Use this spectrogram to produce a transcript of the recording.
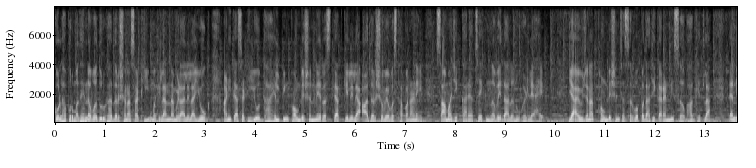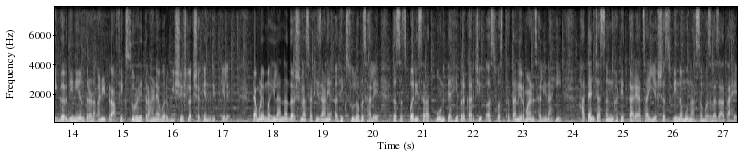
कोल्हापूरमध्ये नवदुर्गा दर्शनासाठी महिलांना मिळालेला योग आणि त्यासाठी योद्धा हेल्पिंग फाउंडेशनने रस्त्यात केलेल्या आदर्श व्यवस्थापनाने सामाजिक कार्याचे एक नवे दालन उघडले आहे. या आयोजनात फाउंडेशनच्या सर्व पदाधिकाऱ्यांनी सहभाग घेतला. त्यांनी गर्दी नियंत्रण आणि ट्रॅफिक सुरळीत राहण्यावर विशेष लक्ष केंद्रित केले. त्यामुळे महिलांना दर्शनासाठी जाणे अधिक सुलभ झाले तसंच परिसरात कोणत्याही प्रकारची अस्वस्थता निर्माण झाली नाही. हा त्यांच्या संघटित कार्याचा यशस्वी नमुना समजला जात आहे.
